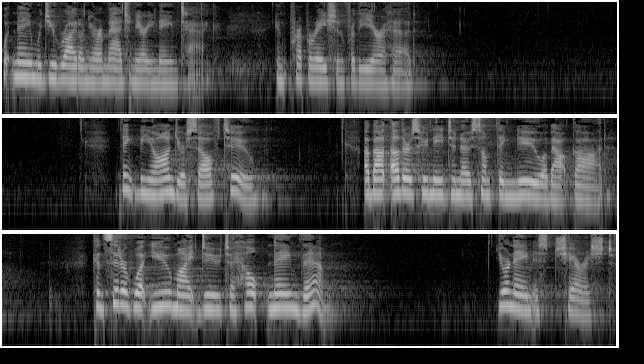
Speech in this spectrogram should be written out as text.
What name would you write on your imaginary name tag in preparation for the year ahead? Think beyond yourself, too, about others who need to know something new about God. Consider what you might do to help name them. Your name is cherished.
